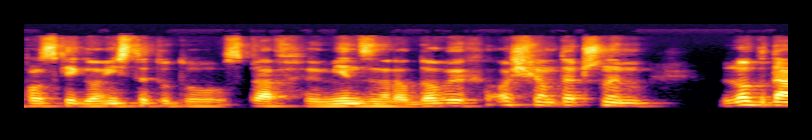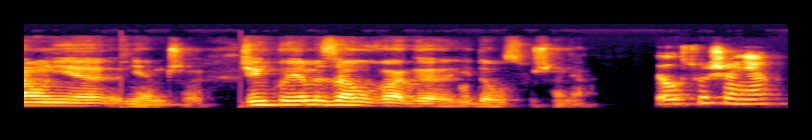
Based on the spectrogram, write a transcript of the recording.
Polskiego Instytutu Spraw Międzynarodowych o świątecznym lockdownie w Niemczech. Dziękujemy za uwagę i do usłyszenia. Do usłyszenia.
